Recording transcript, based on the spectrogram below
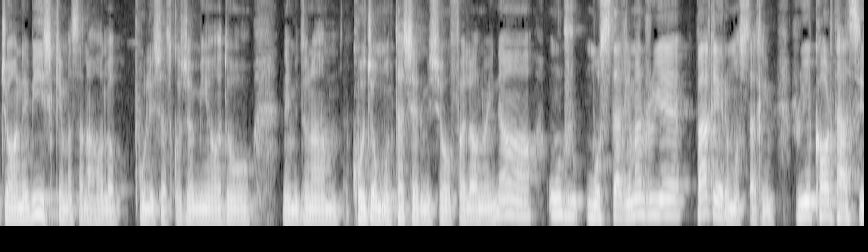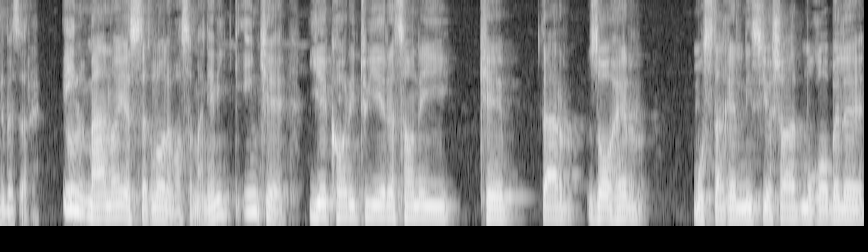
جانبیش که مثلا حالا پولش از کجا میاد و نمی‌دونم کجا منتشر میشه و فلان و اینا اون مستقیما روی و غیر مستقیم روی کار تاثیر بذاره. این معنای استقلال واسه من. یعنی اینکه یه کاری توی یه رسانه ای که در ظاهر مستقل نیست یا شاید مقابل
